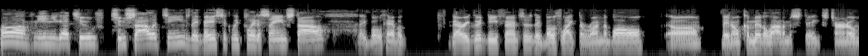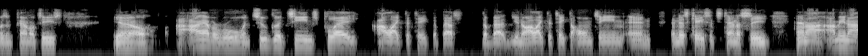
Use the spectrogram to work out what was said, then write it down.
Oh, I mean, you got two two solid teams. They basically play the same style. They both have a very good defenses. They both like to run the ball. Um, they don't commit a lot of mistakes, turnovers, and penalties. You know, I have a rule when two good teams play I like to take the best, the best. You know, I like to take the home team, and in this case, it's Tennessee. And I, I mean, I,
